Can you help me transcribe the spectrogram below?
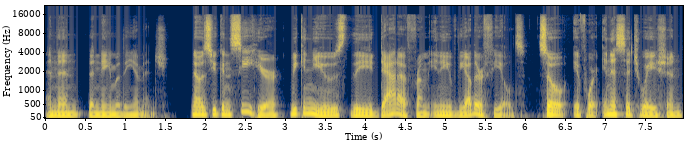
and then the name of the image. Now, as you can see here, we can use the data from any of the other fields. So if we're in a situation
